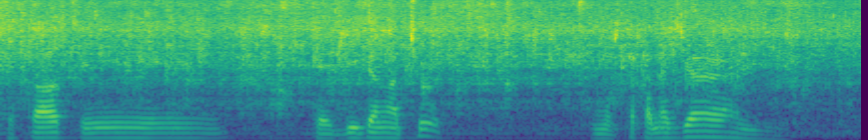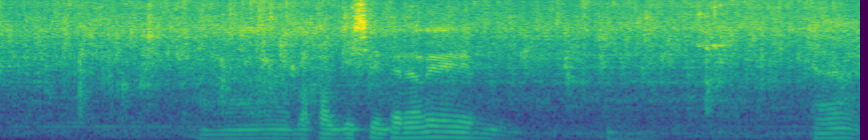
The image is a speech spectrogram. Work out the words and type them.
Shout out kay kaibigang Acho. Kumusta ka na dyan? Ah, baka gising na rin. Yan.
